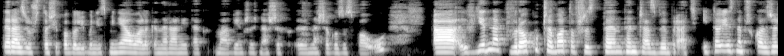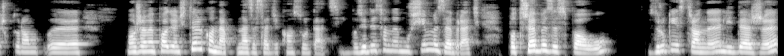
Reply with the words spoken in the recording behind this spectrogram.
Teraz już to się powoli będzie zmieniało, ale generalnie tak ma większość naszych, y, naszego zespołu. A jednak w roku trzeba to ten, ten czas wybrać. I to jest na przykład rzecz, którą y, możemy podjąć tylko na, na zasadzie konsultacji, bo z jednej strony musimy zebrać potrzeby zespołu, z drugiej strony liderzy,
